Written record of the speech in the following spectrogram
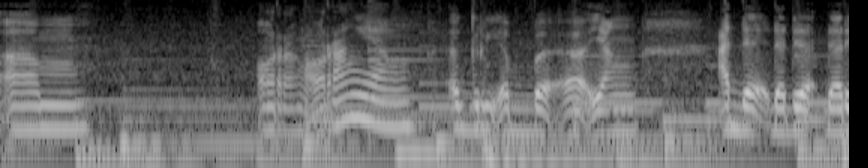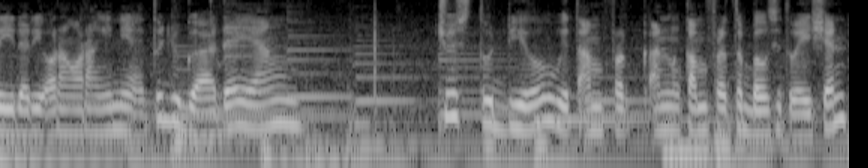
um, orang-orang yang agree uh, yang ada dari dari orang-orang ini itu juga ada yang choose to deal with uncomfortable situation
